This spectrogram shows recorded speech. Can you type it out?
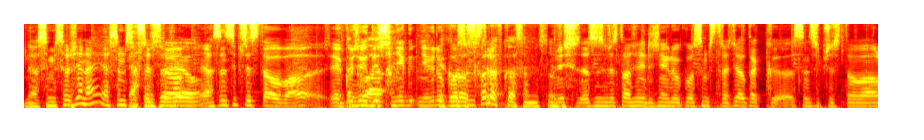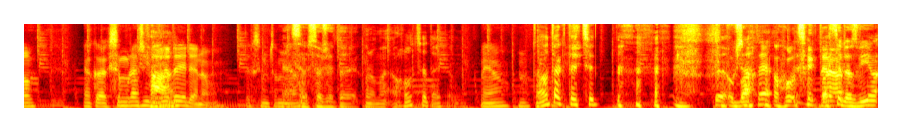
Já jsem myslel, že ne, já jsem si, Já jsem myslel, představoval, že jo. já jsem si představoval, jako, že když něk, někdo, Jako jsem rozchodovka jsem myslel. když, já jsem si představil, že když někdo, koho jsem ztratil, tak eh, jsem si představoval, jako jak se mu daří, že odejde, no. Tak jsem to měl. Já jsem myslel, že to je jako normálně o holce tady. Jo, no, No tak teď si... to je oba, to je o holce, tak která se dozvím,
